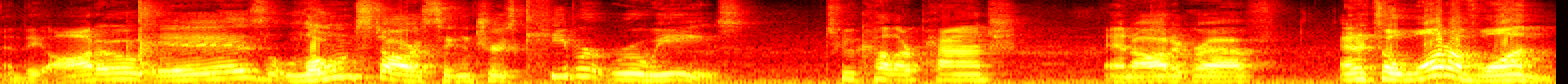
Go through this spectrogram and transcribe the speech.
And the auto is Lone Star Signatures, Keibert Ruiz, two color patch and autograph. And it's a one of one.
